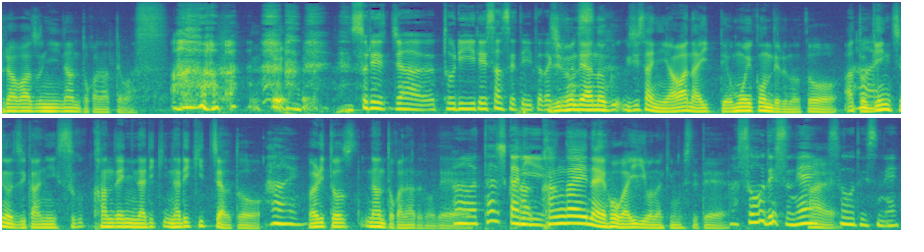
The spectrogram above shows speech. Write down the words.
食らわずになんとかなってます それじゃあ取り入れさせていただきます。自分であの時差に合わないって思い込んでるのとあとはい現地の時間にすごく完全になりきなりきっちゃうとはい。割となんとかなるのであー確かに。か考えない方がいいような気もしててあそうですね、はいそうですね。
